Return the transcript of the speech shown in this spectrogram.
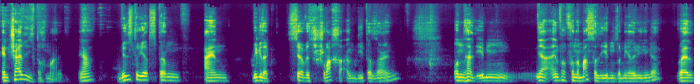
Entscheide dich doch mal. Ja? Willst du jetzt dann ein, wie gesagt, service-schwacher Anbieter sein und halt eben ja einfach von der Masse leben, so mehr oder weniger? Weil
